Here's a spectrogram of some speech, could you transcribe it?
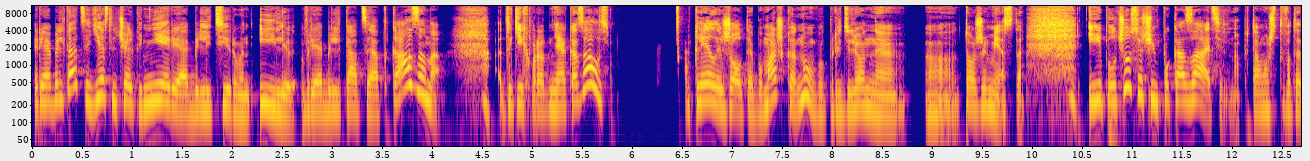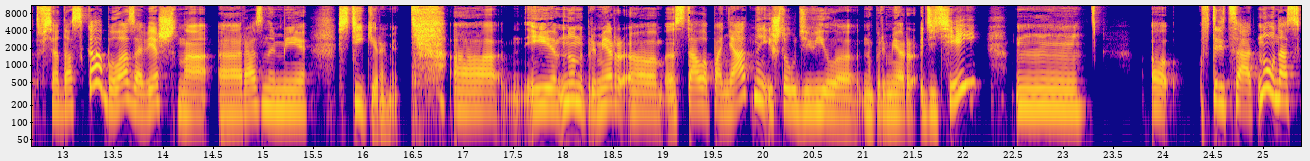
реабилитация. Если человек не реабилитирован или в реабилитации отказано, таких, правда, не оказалось, клеилась желтая бумажка, ну, в определенное э, тоже место. И получилось очень показательно, потому что вот эта вся доска была завешена э, разными стикерами. Э, и, ну, например, э, стало понятно, и что удивило, например, детей, э, в 30... Ну, у нас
